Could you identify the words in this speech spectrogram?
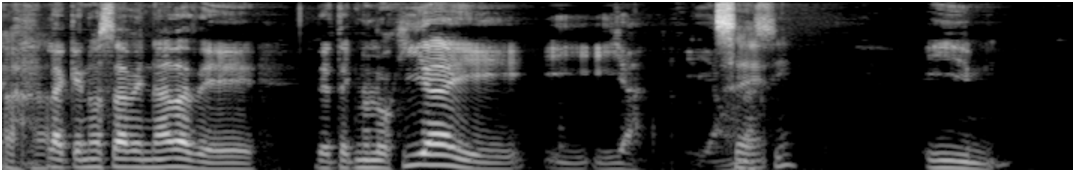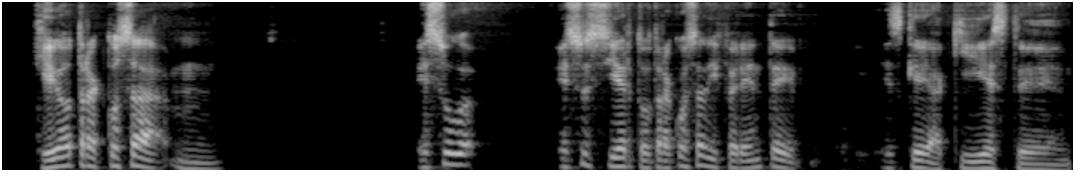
Ajá. la que no sabe nada de, de tecnología y, y- y ya. Y aún Sí. así. ¿Y qué otra cosa? Mm, Eso, eso es cierto. Otra cosa diferente es que aquí este,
